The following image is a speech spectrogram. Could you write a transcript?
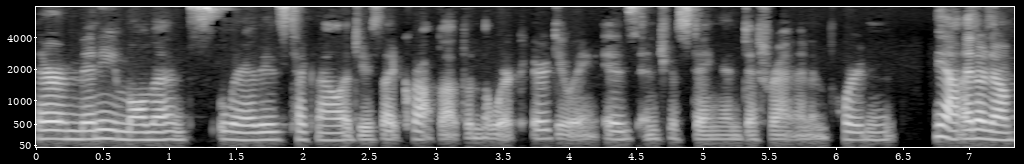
there are many moments where these technologies like crop up and the work they're doing is interesting and different and important yeah, I don't know.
